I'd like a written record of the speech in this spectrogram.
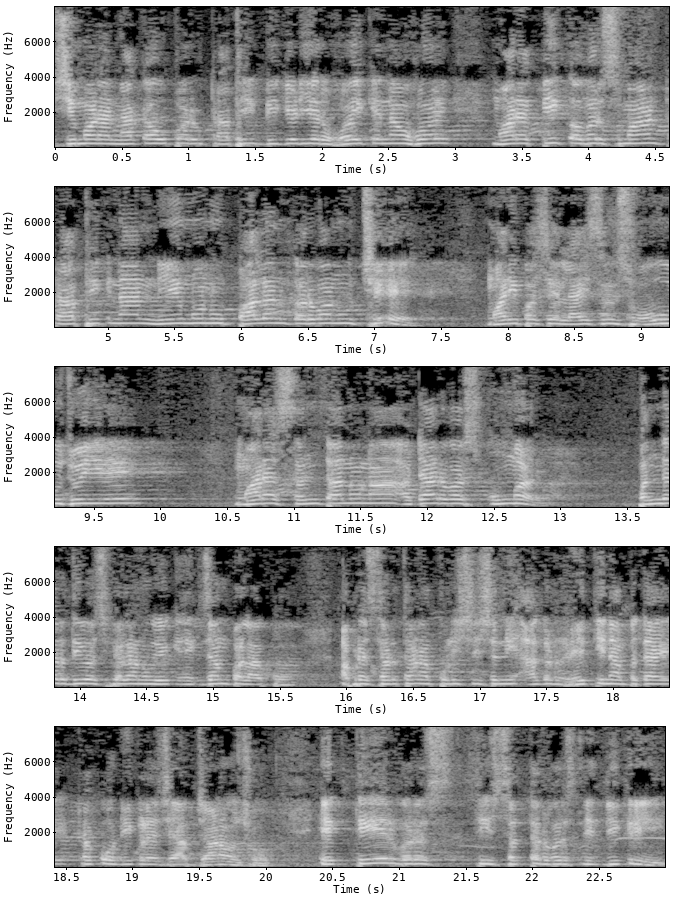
સીમાડા નાકા ઉપર ટ્રાફિક બ્રિગેડિયર હોય કે ન હોય, મારે પીક અવર્સમાં ટ્રાફિકના નિયમોનું પાલન કરવાનું છે. મારી પાસે લાયસન્સ હોવું જોઈએ. મારા સંતાનોના અઢાર વર્ષ ઉંમર, પંદર દિવસ પહેલાનું એક એક્ઝામ્પલ આપું. આપણે સરથાણા પોલીસ સ્ટેશનની આગળ રેતીના બધા ટ્રકો નીકળે છે, આપ જાણો છો. એક તેર વર્ષથી સત્તર વર્ષની દીકરી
